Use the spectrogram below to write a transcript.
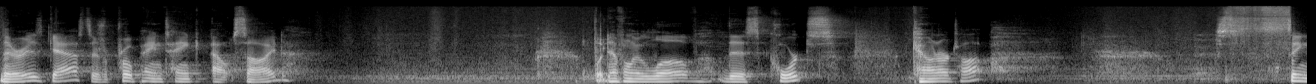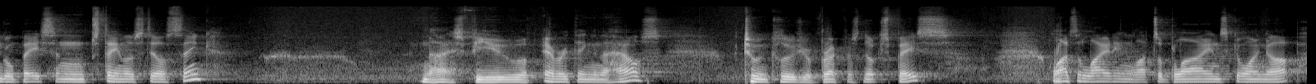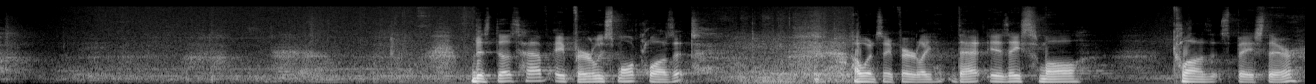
There is gas, there's a propane tank outside. But definitely love this quartz countertop, single basin stainless steel sink, nice view of everything in the house to include your breakfast nook space. Lots of lighting, lots of blinds going up. This does have a fairly small closet. I wouldn't say fairly, that is a small closet space there.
